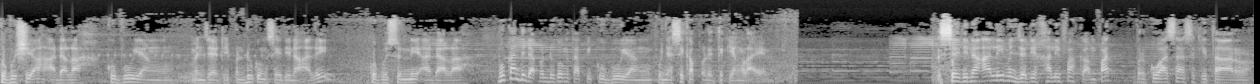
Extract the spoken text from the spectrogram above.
Kubu Syiah adalah kubu yang menjadi pendukung Sayyidina Ali. Kubu Sunni adalah bukan tidak pendukung tapi kubu yang punya sikap politik yang lain. Sayyidina Ali menjadi khalifah keempat berkuasa sekitar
